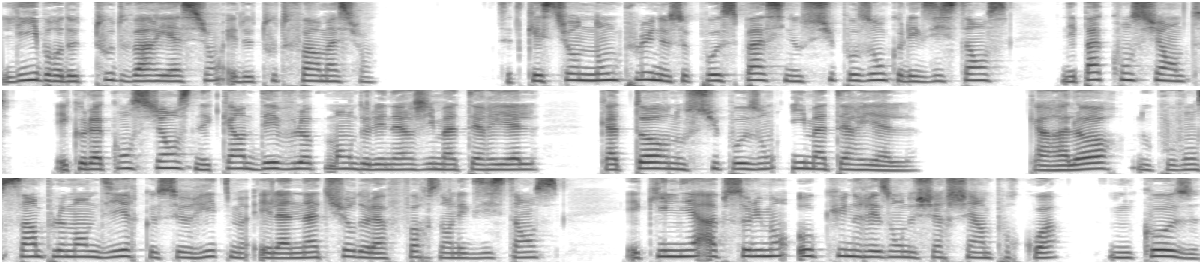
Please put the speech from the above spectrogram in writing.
libre de toute variation et de toute formation? Cette question non plus ne se pose pas si nous supposons que l'existence n'est pas consciente et que la conscience n'est qu'un développement de l'énergie matérielle qu'à tort nous supposons immatérielle. Car alors nous pouvons simplement dire que ce rythme est la nature de la force dans l'existence et qu'il n'y a absolument aucune raison de chercher un pourquoi, une cause,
